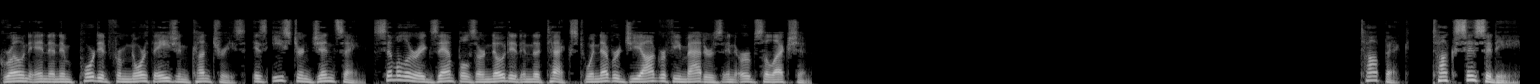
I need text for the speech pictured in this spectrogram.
grown in and imported from North Asian countries, is Eastern ginseng. Similar examples are noted in the text whenever geography matters in herb selection. Toxicity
